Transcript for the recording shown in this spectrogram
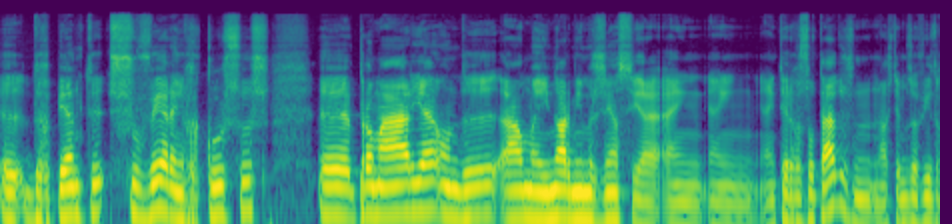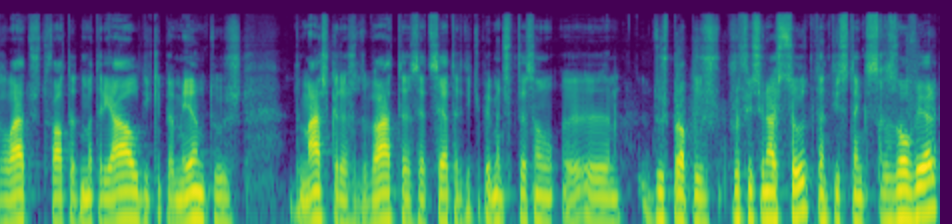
uh, de repente, choverem recursos uh, para uma área onde há uma enorme emergência em, em, em ter resultados. Nós temos ouvido relatos de falta de material, de equipamentos, de máscaras, de batas, etc., de equipamentos de proteção uh, dos próprios profissionais de saúde, portanto, isso tem que se resolver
